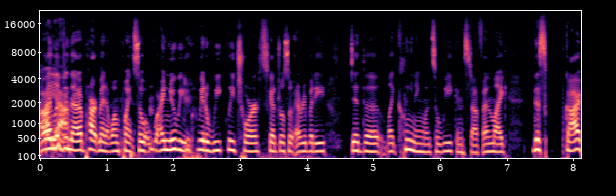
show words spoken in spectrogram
i lived Oh, yeah. in that apartment at one point so i knew we we had a weekly chore schedule so everybody did the like cleaning once a week and stuff and like this guy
